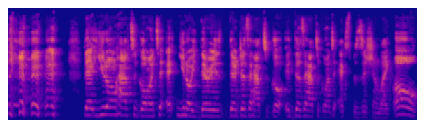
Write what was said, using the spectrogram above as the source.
that you don't have to go into. eh, You know, there is there doesn't have to go. It doesn't have to go into exposition like, oh,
